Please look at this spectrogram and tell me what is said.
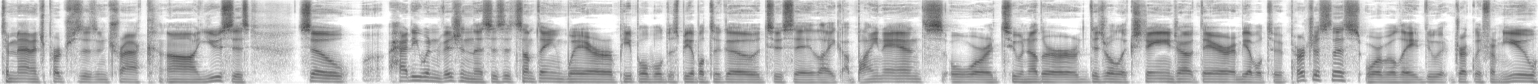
to manage purchases and track uh, uses. So, uh, how do you envision this? Is it something where people will just be able to go to, say, like a Binance or to another digital exchange out there and be able to purchase this, or will they do it directly from you?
